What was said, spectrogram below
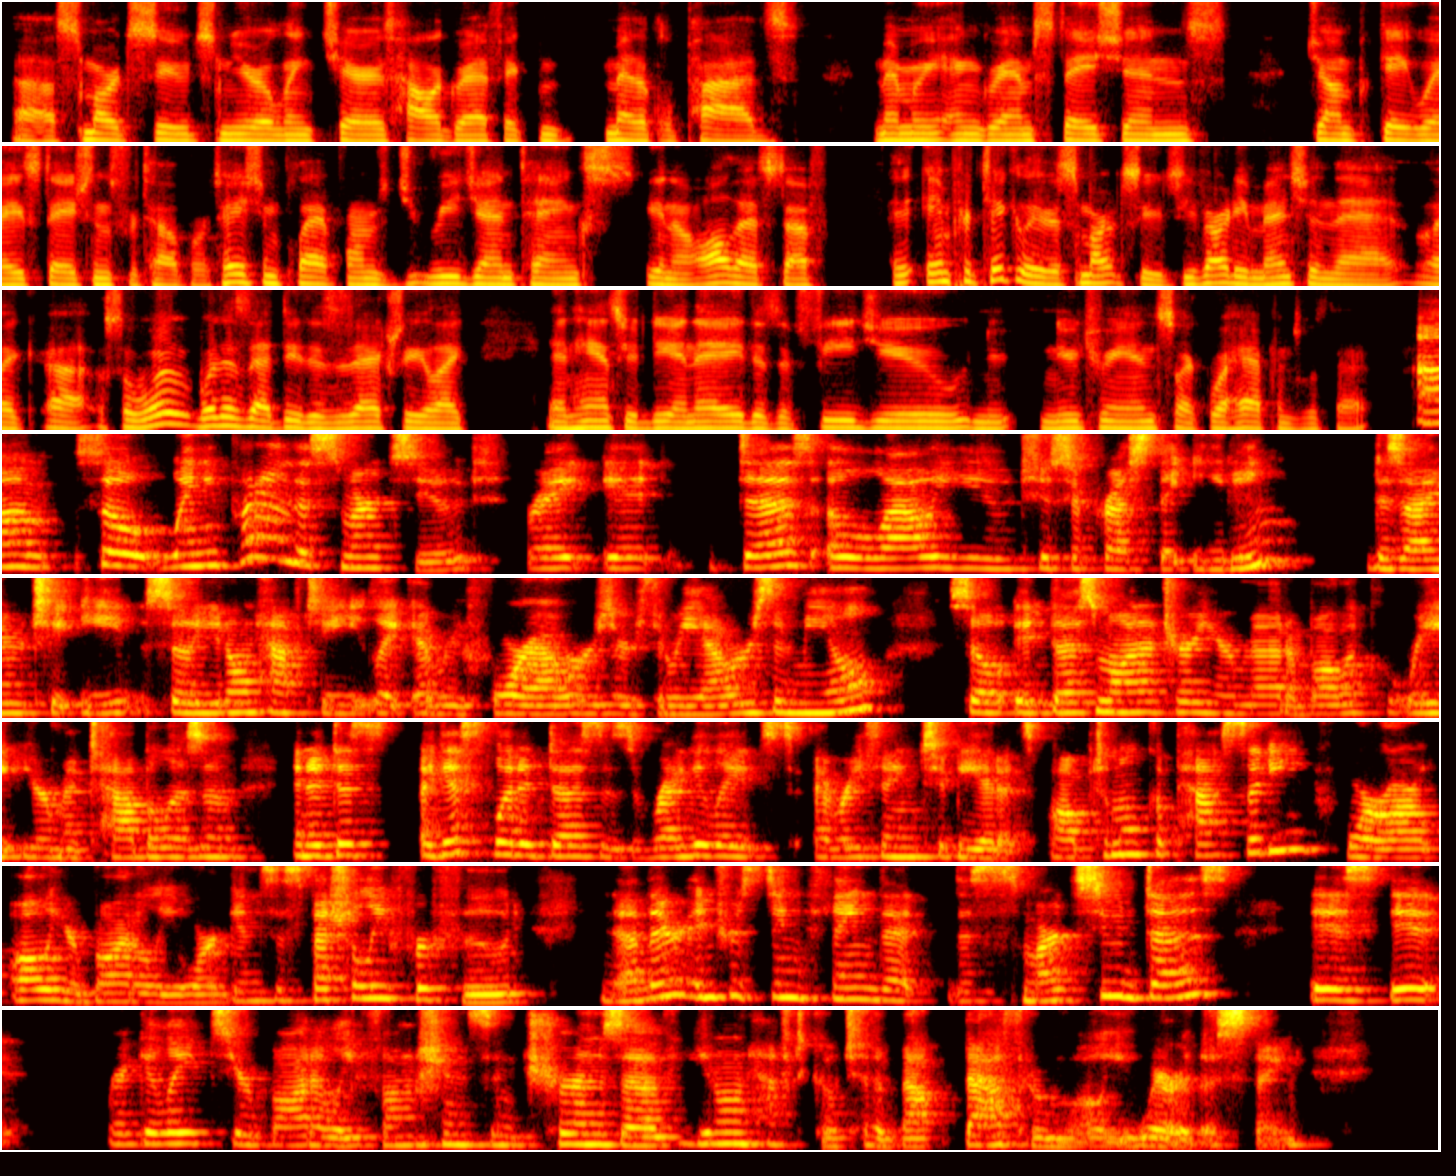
uh, smart suits, Neuralink chairs, holographic m- medical pods, memory engram stations, jump gateway stations for teleportation platforms, regen tanks, you know, all that stuff. In particular, the smart suits. You've already mentioned that. Like, uh, so what what does that do? Does it actually like enhance your DNA? Does it feed you nu- nutrients? Like, what happens with that? Um, so when you put on the smart suit, right, it does allow you to suppress the eating desire to eat. So you don't have to eat like every four hours or three hours a meal. So it does monitor your metabolic rate, your metabolism. And it does, I guess what it does is regulates everything to be at its optimal capacity for all, all your bodily organs, especially for food. Another interesting thing that the smart suit does is it regulates your bodily functions in terms of you don't have to go to the bathroom while you wear this thing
